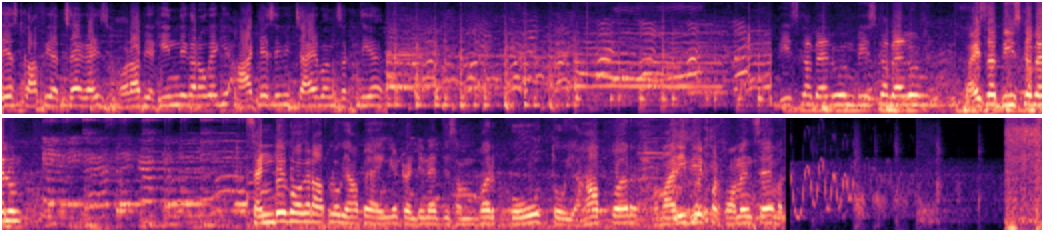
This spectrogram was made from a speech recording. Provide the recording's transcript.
Test काफ़ी अच्छा है गाइज़ और आप यकीन नहीं करोगे कि आटे से भी चाय बन सकती है। बीस का बैलून, बीस का बैलून। भाई साहब, बीस का बैलून। संडे को अगर आप लोग यहाँ पे आएँगे ट्वेंटी दिसंबर को तो यहाँ पर हमारी भी एक परफॉर्मेंस है।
